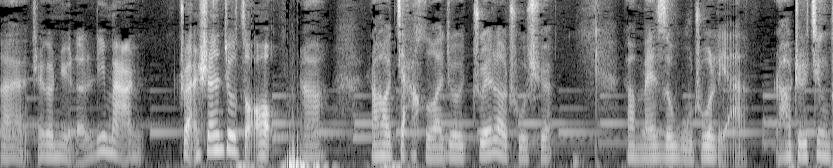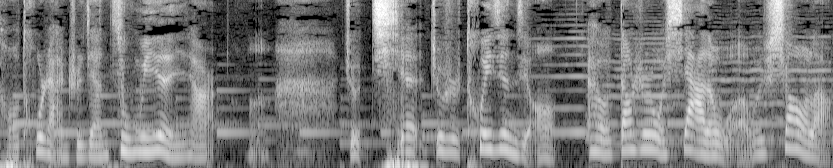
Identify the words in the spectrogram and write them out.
哎，这个女的立马转身就走啊，然后嘉禾就追了出去，让梅子捂住脸，然后这个镜头突然之间 zoom in 一下啊。就切，就是推进景，哎呦，当时我吓得我，我就笑了，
